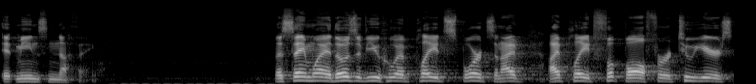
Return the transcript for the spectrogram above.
it means nothing. The same way, those of you who have played sports, and I've I played football for two years,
